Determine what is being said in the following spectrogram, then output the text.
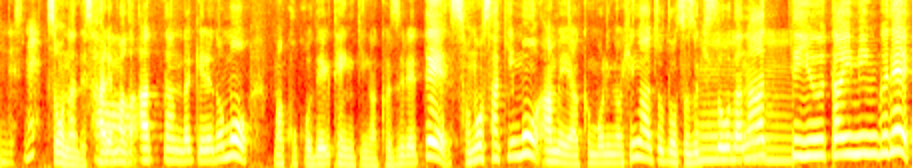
んですね、うん、そうなんです。晴れ間があったんだけれども、まあ、ここで天気が崩れてその先も雨や曇りの日がちょっと続きそうだなっていうタイミングで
